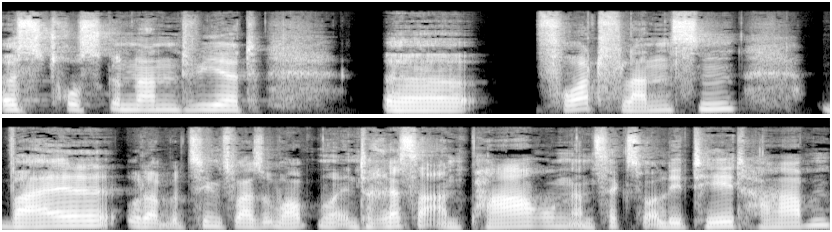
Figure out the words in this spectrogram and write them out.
Östrus genannt wird, äh, fortpflanzen, weil oder beziehungsweise überhaupt nur Interesse an Paarung, an Sexualität haben,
